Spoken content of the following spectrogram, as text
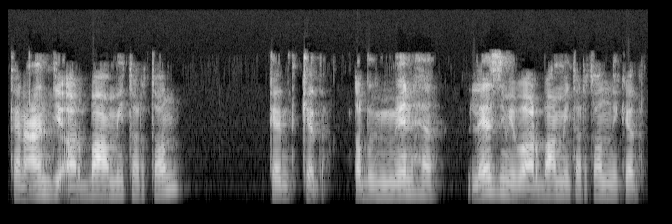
كان عندي 4 متر طن كانت كده. طب منها لازم يبقى 4 متر طن كده.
